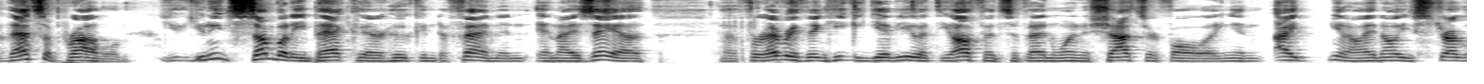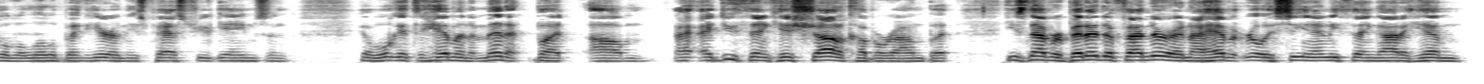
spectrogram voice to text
that's a problem. You, you need somebody back there who can defend. And, and Isaiah, uh, for everything he could give you at the offensive end when his shots are falling. And I, you know, I know he's struggled a little bit here in these past few games and you know, we'll get to him in a minute, but um, I, I, do think his shot will come around. But he's never been a defender, and I haven't really seen anything out of him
